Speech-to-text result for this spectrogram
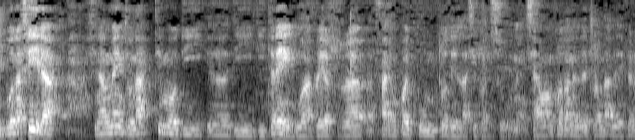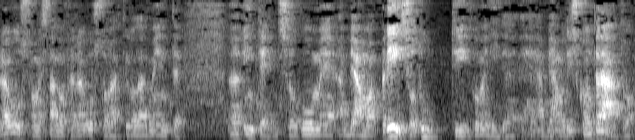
buonasera. Finalmente un attimo di, eh, di, di tregua per eh, fare un po' il punto della situazione. Siamo ancora nelle giornate di Ferragosto, ma è stato un Ferragosto particolarmente eh, intenso. Come abbiamo appreso tutti, come dite, eh, abbiamo riscontrato,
